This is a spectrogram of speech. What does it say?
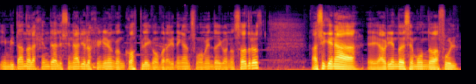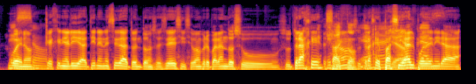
invitando a la gente al escenario, los que vinieron con cosplay, como para que tengan su momento ahí con nosotros. Así que nada, eh, abriendo ese mundo a full. Bueno, Eso. qué genialidad. Tienen ese dato entonces, ¿eh? Si se van preparando su, su traje, su traje Ajá. espacial, pueden ir a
